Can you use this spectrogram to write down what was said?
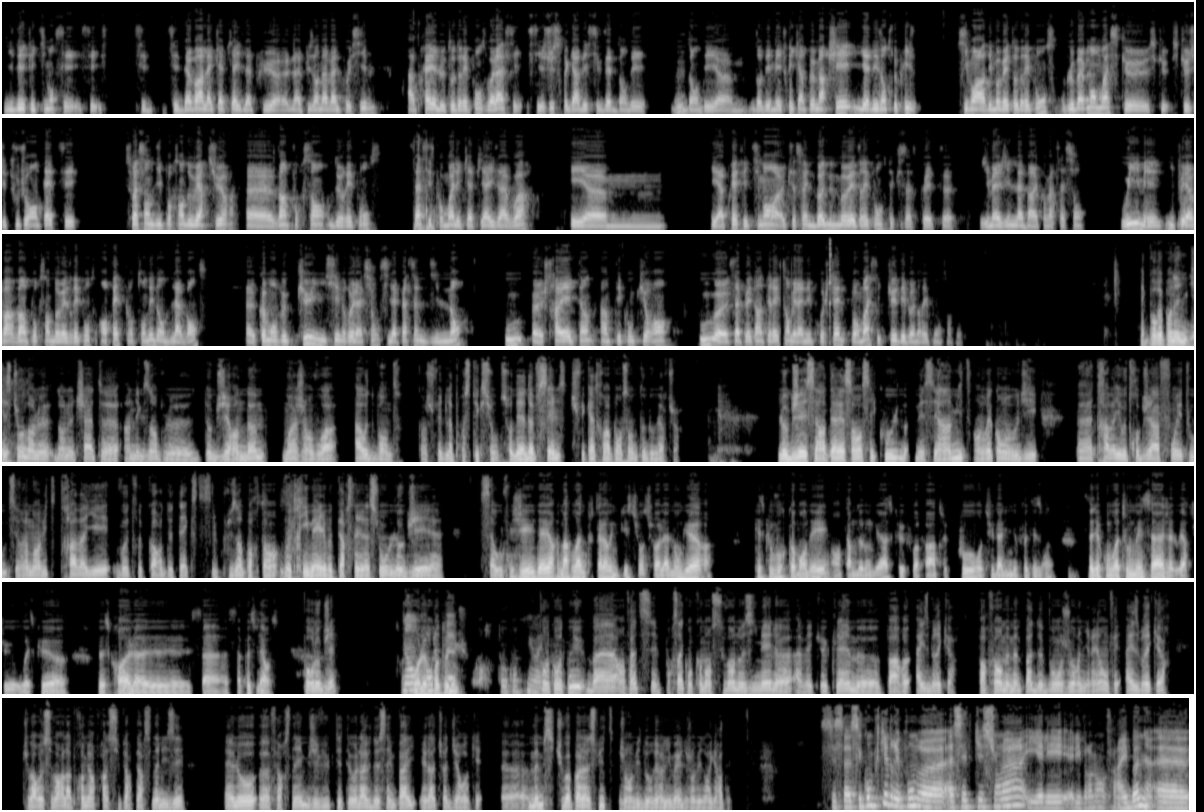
L'idée, effectivement, c'est d'avoir la KPI la plus, euh, la plus en aval possible. Après, le taux de réponse, voilà, c'est juste regarder si vous êtes dans des, mm. dans, des, euh, dans des métriques un peu marché. Il y a des entreprises qui vont avoir des mauvais taux de réponse. Globalement, moi, ce que, ce que, ce que j'ai toujours en tête, c'est 70% d'ouverture, 20% euh, de réponse. Ça, c'est pour moi les KPIs à avoir. Et, et après, effectivement, que ce soit une bonne ou une mauvaise réponse, parce que ça peut être, j'imagine, là, dans la conversation, oui, mais il peut y avoir 20% de mauvaises réponses. En fait, quand on est dans de la vente, euh, comme on veut que initier une relation, si la personne dit non, ou euh, je travaille avec un, de tes concurrents, ou euh, ça peut être intéressant, mais l'année prochaine, pour moi, c'est que des bonnes réponses en fait. Et pour répondre à une question dans le, dans le chat, un exemple d'objet random, moi j'envoie outbound quand je fais de la prospection sur des head of sales, je fais 80% de taux d'ouverture. L'objet, c'est intéressant, c'est cool, mais c'est un mythe. En vrai, quand on vous dit euh, travailler votre objet à fond et tout, c'est vraiment vite travailler votre corps de texte, c'est le plus important, votre email, votre personnalisation, l'objet, euh, ça ouvre. J'ai eu d'ailleurs, Marwan, tout à l'heure une question sur la longueur. Qu'est-ce que vous recommandez en termes de longueur? Est-ce qu'il faut faire un truc court au-dessus de la ligne de flottaison? C'est-à-dire qu'on voit tout le message à l'ouverture ou est-ce que euh, le scroll, ça, peut se faire aussi? Pour l'objet? Non, pour, le contenu. Pour le contenu, Pour le contenu, bah, en fait, c'est pour ça qu'on commence souvent nos emails avec Clem par icebreaker. Parfois, on met même pas de bonjour ni rien, on fait icebreaker. Tu vas recevoir la première phrase super personnalisée. Hello, euh, first name, j'ai vu que tu étais au live de Senpai. Et là, tu vas te dire, OK, euh, même si tu vois pas la suite, j'ai envie d'ouvrir l'email, j'ai envie de regarder. C'est ça, c'est compliqué de répondre euh, à cette question-là et elle est, elle est vraiment, enfin, elle est bonne.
